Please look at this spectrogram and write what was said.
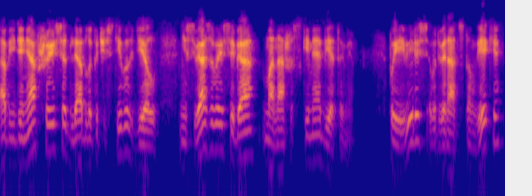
объединявшиеся для благочестивых дел, не связывая себя монашескими обетами. Появились в XII веке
